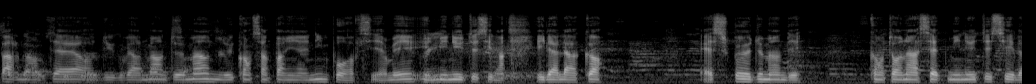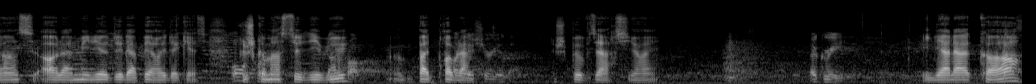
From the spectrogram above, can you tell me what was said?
parlementaire du gouvernement demande le consentement unanime pour observer une minute de silence. Il a l'accord. Est-ce que je peux demander, quand on a cette minute de silence à la milieu de la période de caisse, que je commence du début? Pas de problème. Je peux vous assurer. Il y a l'accord.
